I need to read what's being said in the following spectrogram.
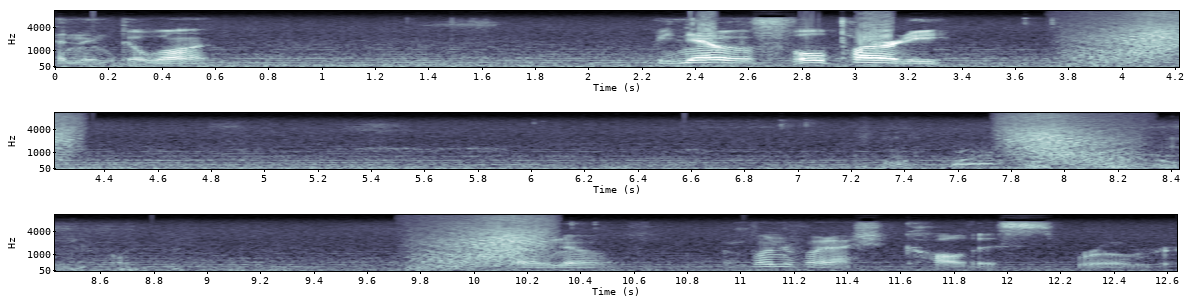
And then go on. We now have a full party. I don't know. I wonder what I should call this rover.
